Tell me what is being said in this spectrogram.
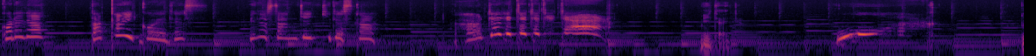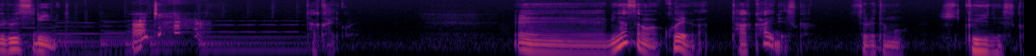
これが高い声です。皆さん元気ですか？あちゃちゃちゃちゃちゃみたいな。おブルース・リーみたいな。あちゃ高い声えー、皆さんは声が高いですか？それとも低いですか？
